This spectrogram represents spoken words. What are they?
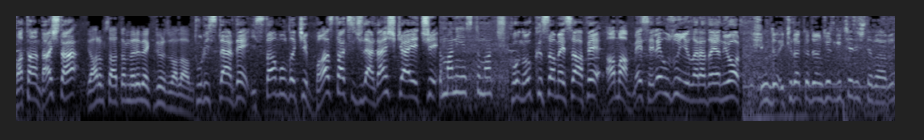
Vatandaş da Yarım saatten beri bekliyoruz vallahi abi. turistler de İstanbul'daki bazı taksicilerden şikayetçi. Money is too much. Konu kısa mesafe ama mesele uzun yıllara dayanıyor. Şimdi iki dakika döneceğiz gideceğiz işte be abi.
